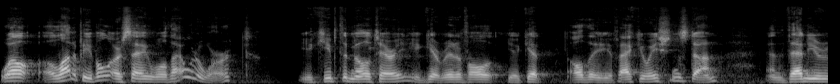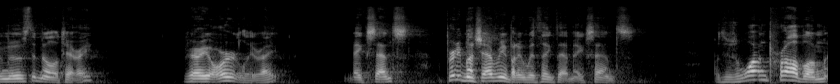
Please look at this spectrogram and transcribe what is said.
Well, a lot of people are saying, well, that would have worked. You keep the military, you get rid of all, you get all the evacuations done, and then you remove the military. Very orderly, right? Makes sense? Pretty much everybody would think that makes sense. But there's one problem,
